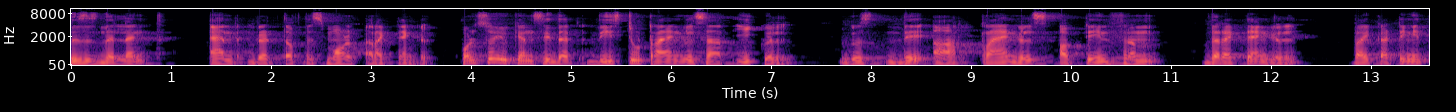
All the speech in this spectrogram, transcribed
this is the length and breadth of the small rectangle. Also, you can see that these two triangles are equal because they are triangles obtained from the rectangle by cutting it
